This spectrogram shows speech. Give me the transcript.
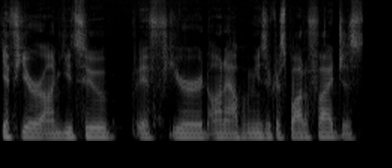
If you're on YouTube, if you're on Apple Music or Spotify, just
